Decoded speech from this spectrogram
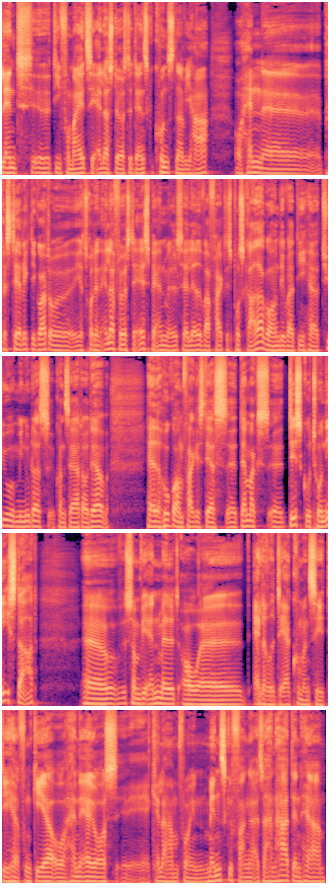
blandt øh, de for mig til allerstørste danske kunstnere, vi har. Og han øh, præsterer rigtig godt, og jeg tror, den allerførste Asbjerg-anmeldelse, jeg lavede, var faktisk på Skræddergården. Det var de her 20 minutters koncerter, og der havde om faktisk deres øh, Danmarks øh, disco-turné-start, øh, som vi anmeldte, og øh, allerede der kunne man se, at det her fungerer, og han er jo også, øh, jeg kalder ham for en menneskefanger, altså han har den her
